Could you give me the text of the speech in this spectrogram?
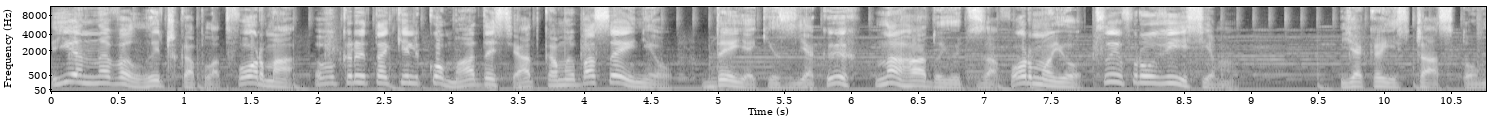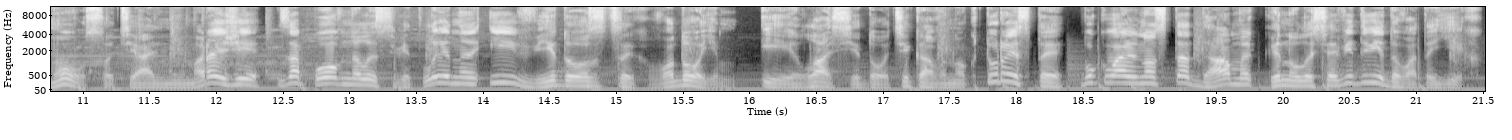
є невеличка платформа, вкрита кількома десятками басейнів, деякі з яких нагадують за формою цифру 8. Якийсь час тому соціальні мережі заповнили світлини і відео з цих водойм. І ласі до цікавинок туристи буквально стадами кинулися відвідувати їх.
